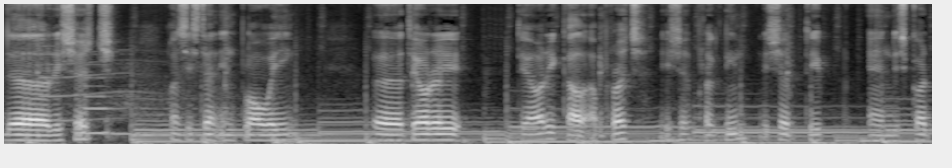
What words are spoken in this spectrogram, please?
the research consistent in employing a theory, theoretical approach, research practice, research tip, and discourse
